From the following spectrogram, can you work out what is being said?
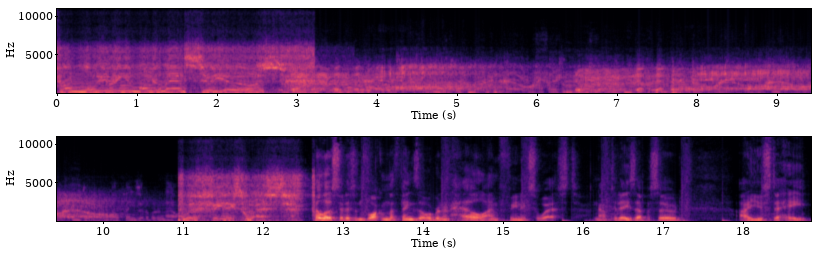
from Loitering in Wonderland Studios. With Phoenix West. Hello, citizens. Welcome to Things That Burn in Hell. I'm Phoenix West. Now, today's episode, I used to hate.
